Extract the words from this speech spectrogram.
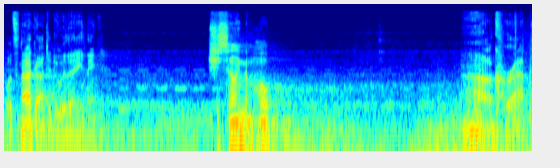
What's that got to do with anything? She's selling them hope. Oh, crap.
